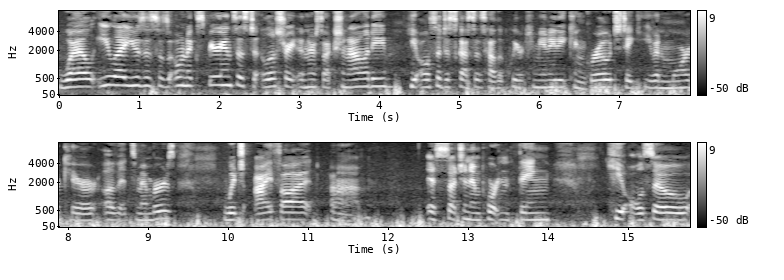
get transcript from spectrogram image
While Eli uses his own experiences to illustrate intersectionality, he also discusses how the queer community can grow to take even more care of its members, which I thought um, is such an important thing. He also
